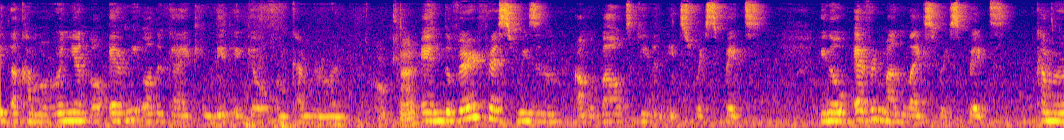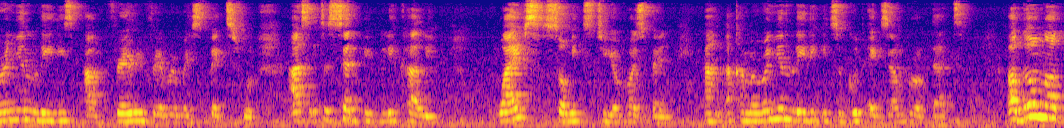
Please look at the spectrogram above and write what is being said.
it a Cameroonian or any other guy, can date a girl from Cameroon. Okay. And the very first reason I'm about giving give it is respect. You know, every man likes respect. Cameroonian ladies are very, very respectful. As it is said biblically, wives submit to your husband. And a Cameroonian lady is a good example of that. Although not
